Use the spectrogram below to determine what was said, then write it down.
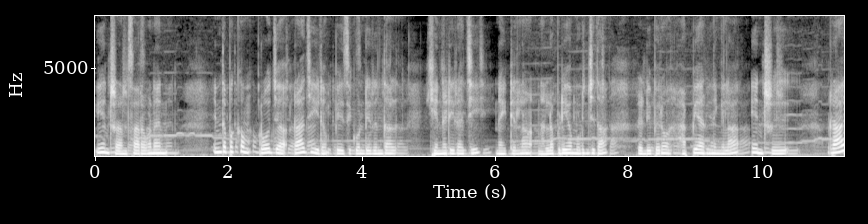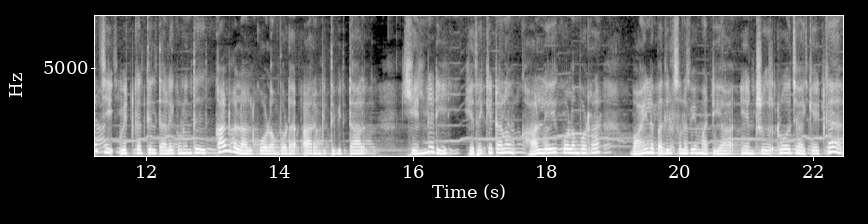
என்றான் சரவணன். இந்த பக்கம் ரோஜா ராஜியிடம் பேசி கொண்டிருந்தாள் என்னடி ராஜி நைட்டெல்லாம் நல்லபடியா முடிஞ்சுதா? ரெண்டு பேரும் ஹாப்பியா இருந்தீங்களா? என்று ராஜி வெட்கத்தில் தலை குனிந்து கால்களால் கோலம் போட ஆரம்பித்து விட்டாள். என்னடி எதை கேட்டாலும் காலிலேயே கோலம் போடுற? வாயில பதில் சொல்லவே மாட்டியா? என்று ரோஜா கேட்க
